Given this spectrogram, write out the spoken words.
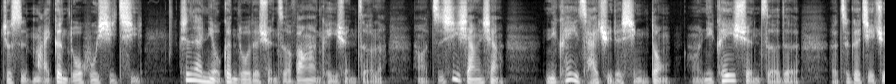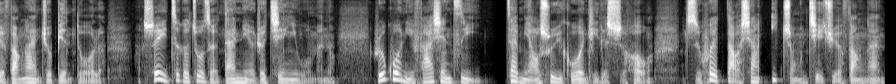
就是买更多呼吸器。现在你有更多的选择方案可以选择了。啊，仔细想想。你可以采取的行动啊，你可以选择的呃这个解决方案就变多了。所以这个作者丹尼尔就建议我们呢，如果你发现自己在描述一个问题的时候，只会导向一种解决方案，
